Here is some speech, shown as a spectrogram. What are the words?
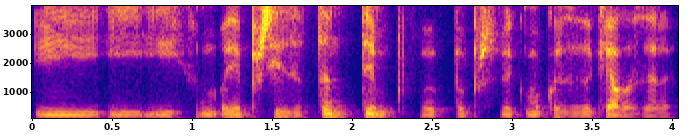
e, e, e precisa tanto tempo para perceber que uma coisa daquelas era,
